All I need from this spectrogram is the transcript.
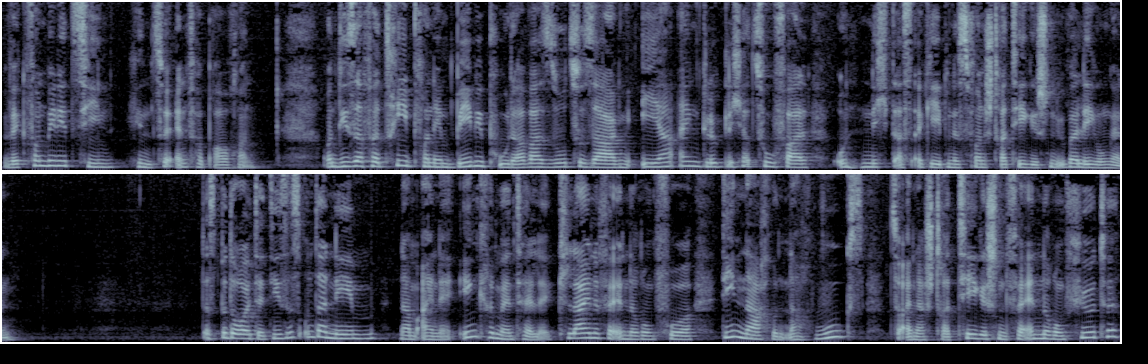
weg von Medizin hin zu Endverbrauchern. Und dieser Vertrieb von dem Babypuder war sozusagen eher ein glücklicher Zufall und nicht das Ergebnis von strategischen Überlegungen. Das bedeutet, dieses Unternehmen nahm eine inkrementelle kleine Veränderung vor, die nach und nach wuchs, zu einer strategischen Veränderung führte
